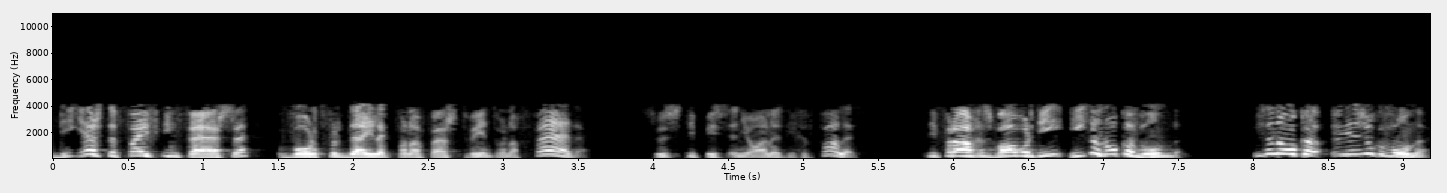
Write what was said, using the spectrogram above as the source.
Die eerste 15 verse word verduidelik vanaf vers 22 verder, soos tipies in Johannes die geval is. Die vraag is waar word hier? Hier's dan ook 'n wonder. Hier's dan ook 'n hier's ook 'n wonder.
